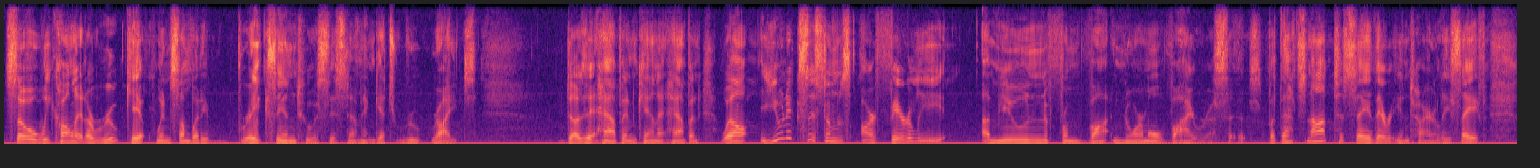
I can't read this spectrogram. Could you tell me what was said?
so we call it a rootkit when somebody breaks into a system and gets root rights. Does it happen? Can it happen? Well, Unix systems are fairly immune from vi normal viruses, but that's not to say they're entirely safe.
